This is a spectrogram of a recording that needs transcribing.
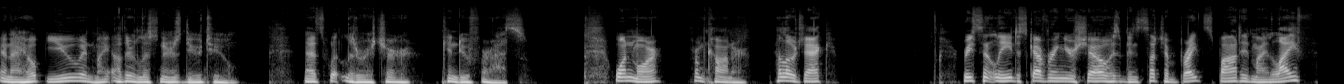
and I hope you and my other listeners do too. That's what literature can do for us. One more from Connor. Hello, Jacke. Recently, discovering your show has been such a bright spot in my life,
